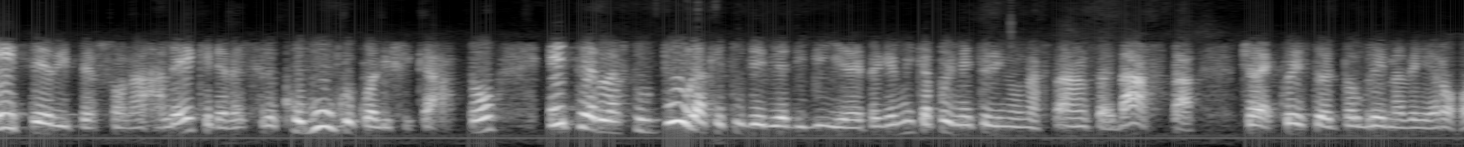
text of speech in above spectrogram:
e per il personale che deve essere comunque qualificato e per la struttura che tu devi adibire, perché mica puoi mettere in una stanza e basta, cioè questo è il problema vero.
